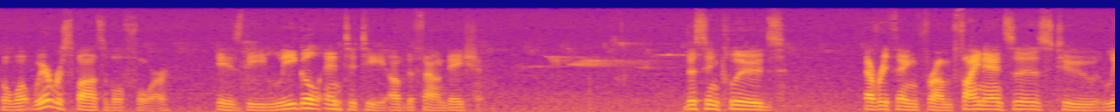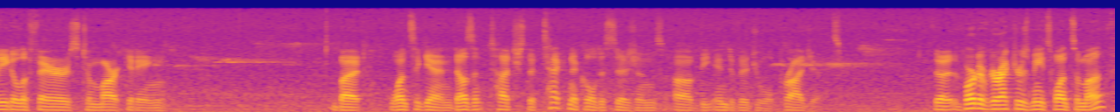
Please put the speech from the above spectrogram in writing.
But what we're responsible for is the legal entity of the foundation. This includes everything from finances to legal affairs to marketing, but once again, doesn't touch the technical decisions of the individual projects. The board of directors meets once a month,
